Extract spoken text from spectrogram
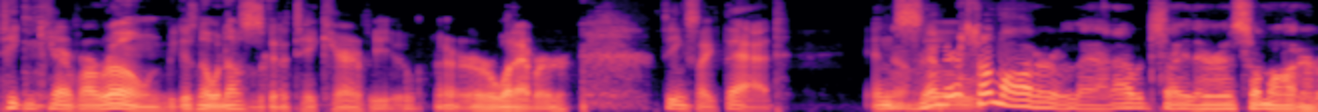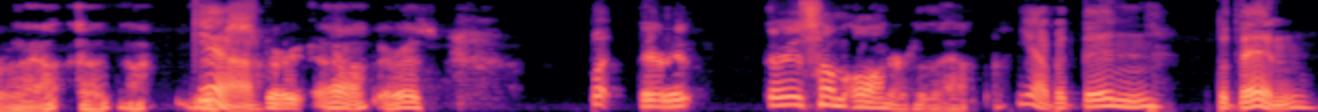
taking care of our own because no one else is going to take care of you or, or whatever, things like that. And, so, and there's some honor of that. I would say there is some honor of that. Uh, uh yeah, very, uh, there is. But there is there is some honor to that. Yeah, but then but then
